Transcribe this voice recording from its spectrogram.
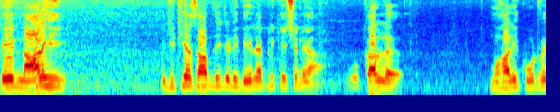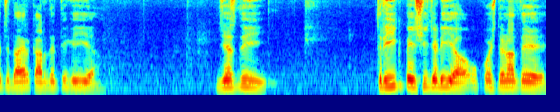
ਤੇ ਨਾਲ ਹੀ ਮਜੀਠੀਆ ਸਾਹਿਬ ਦੀ ਜਿਹੜੀ ਬੇਲ ਐਪਲੀਕੇਸ਼ਨ ਆ, ਉਹ ਕੱਲ ਮੋਹਾਲੀ ਕੋਰਟ ਵਿੱਚ ਦਾਇਰ ਕਰ ਦਿੱਤੀ ਗਈ ਆ। ਜਿਸ ਦੀ ਤਰੀਕ ਪੇਸ਼ੀ ਜਿਹੜੀ ਆ, ਉਹ ਕੁਝ ਦਿਨਾਂ ਤੇ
